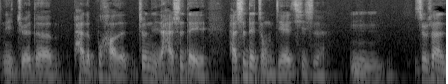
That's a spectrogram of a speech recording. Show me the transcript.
你觉得拍的不好的，就你还是得还是得总结。其实，嗯就算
